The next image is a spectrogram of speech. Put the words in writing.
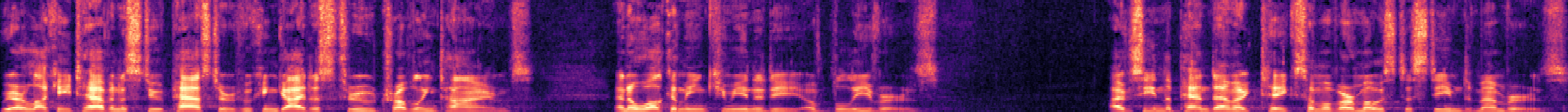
We are lucky to have an astute pastor who can guide us through troubling times and a welcoming community of believers. I've seen the pandemic take some of our most esteemed members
